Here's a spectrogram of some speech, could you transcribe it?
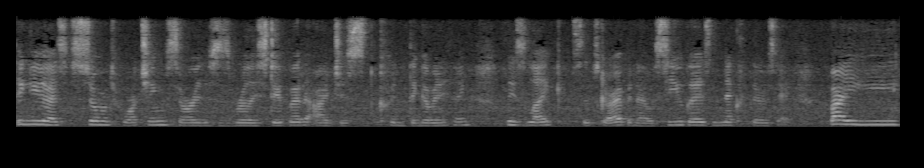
Thank you guys so much for watching. Sorry this is really stupid. I just couldn't think of anything. Please like, subscribe, and I will see you guys next Thursday. Bye!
